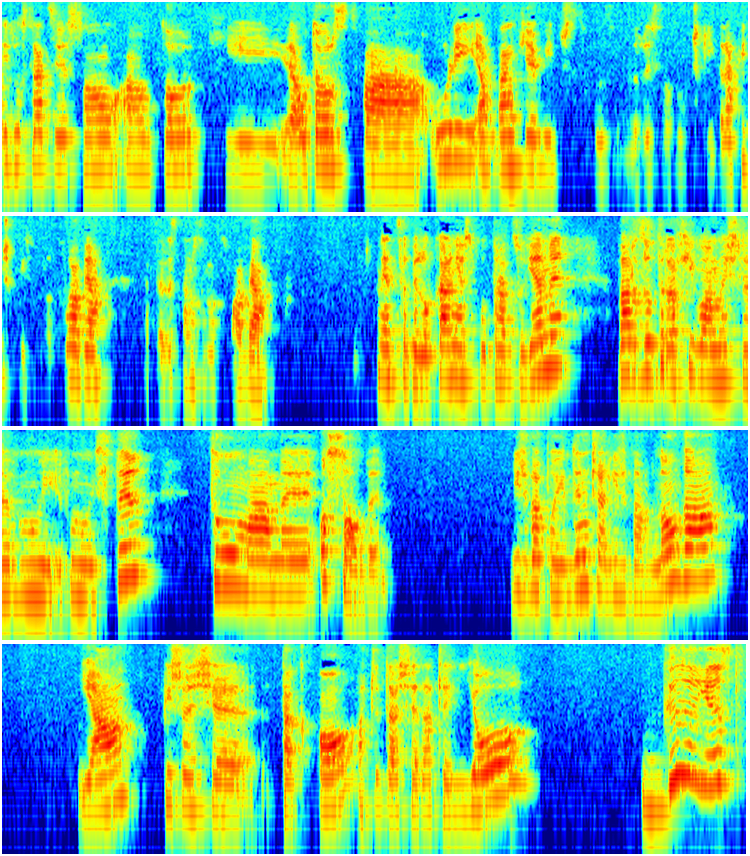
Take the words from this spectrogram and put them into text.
ilustracje, są autorki, autorstwa Uli Awdankiewicz, rysowniczki, graficzki z Wrocławia, ja też jestem z Wrocławia, więc sobie lokalnie współpracujemy. Bardzo trafiła, myślę, w mój, w mój styl. Tu mamy osoby. Liczba pojedyncza, liczba mnoga. Ja pisze się tak o, a czyta się raczej jo, G jest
